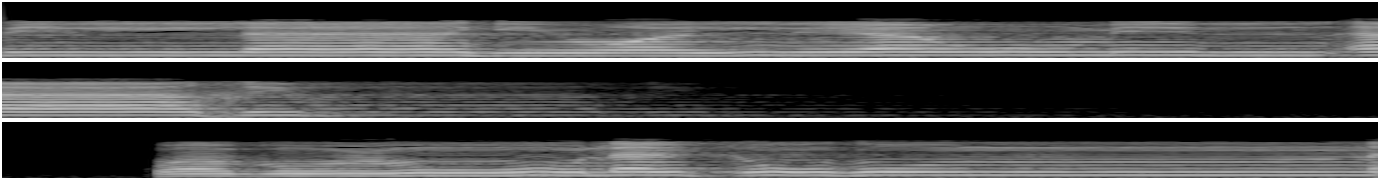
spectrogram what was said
بالله واليوم الآخر وبعولتهن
